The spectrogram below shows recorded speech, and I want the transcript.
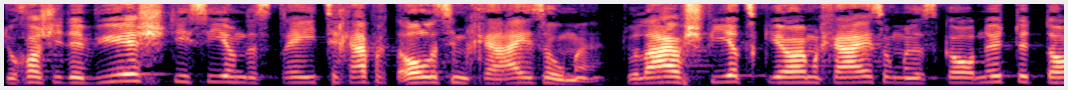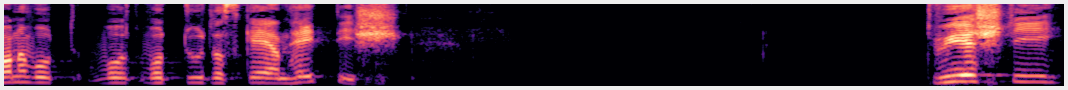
Du kannst in der Wüste sein und es dreht sich einfach alles im Kreis um. Du laufst 40 Jahre im Kreis um und es geht nicht dort hin, wo, wo, wo du das gern hättest. Die Wüste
